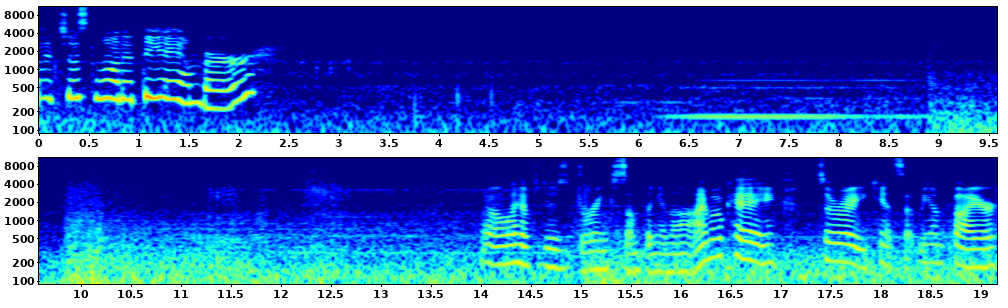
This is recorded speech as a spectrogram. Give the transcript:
I just wanted the amber. All I have to do is drink something and uh, I'm okay. It's alright, you can't set me on fire.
